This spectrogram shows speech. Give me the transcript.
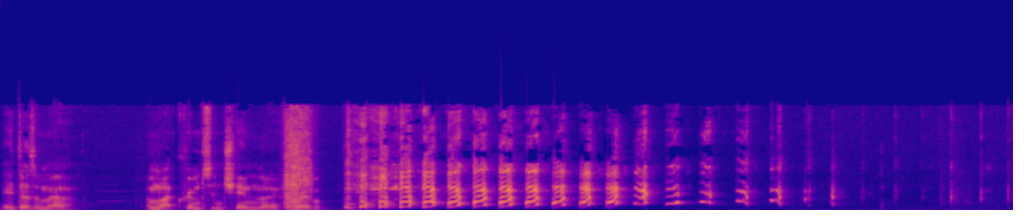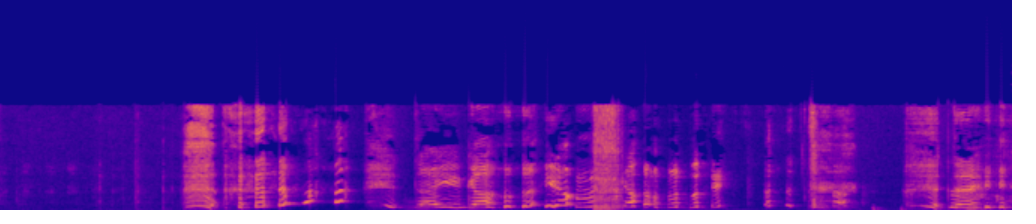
It doesn't matter. I'm like Crimson Chin though, forever. There you go. There you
